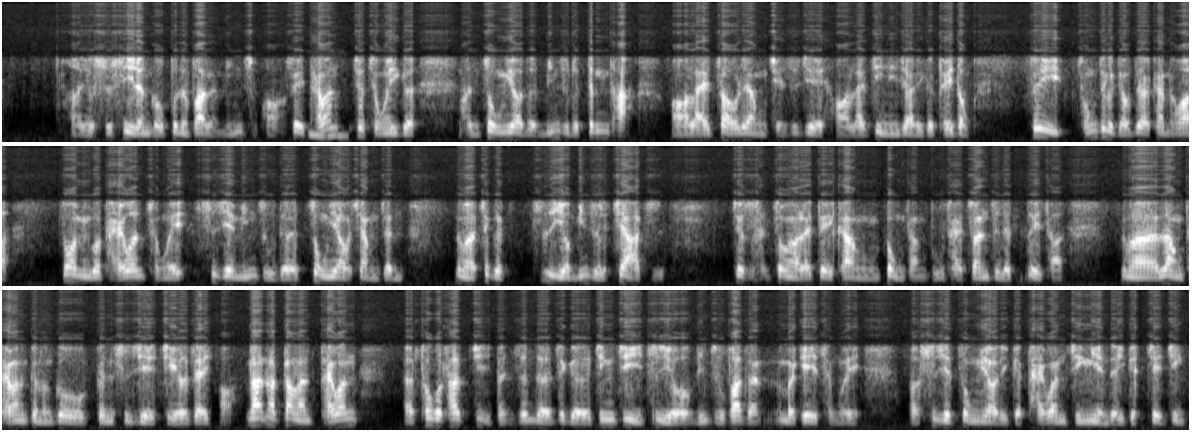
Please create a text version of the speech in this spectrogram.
啊，有十四亿人口不能发展民主哈，所以台湾就成为一个很重要的民主的灯塔啊，来照亮全世界啊，来进行这样的一个推动。所以从这个角度来看的话，中华民国台湾成为世界民主的重要象征。那么这个。自由民主的价值，就是很重要，来对抗共产独裁专制的对潮，那么让台湾更能够跟世界结合在一起。哦，那那当然，台湾呃，透过他自己本身的这个经济自由民主发展，那么可以成为呃世界重要的一个台湾经验的一个借鉴。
